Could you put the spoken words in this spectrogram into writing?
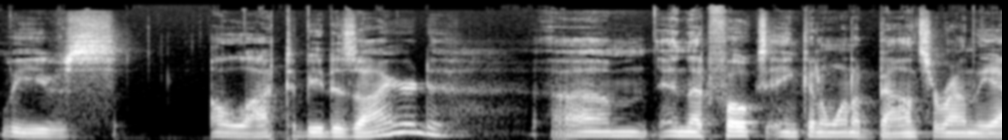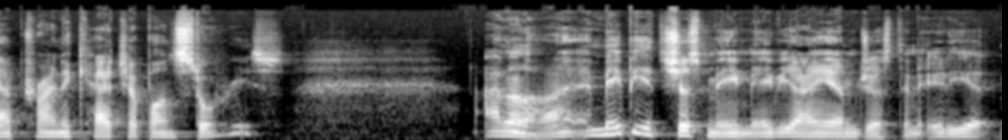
leaves a lot to be desired, um, and that folks ain't gonna want to bounce around the app trying to catch up on stories. I don't know. Maybe it's just me. Maybe I am just an idiot.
